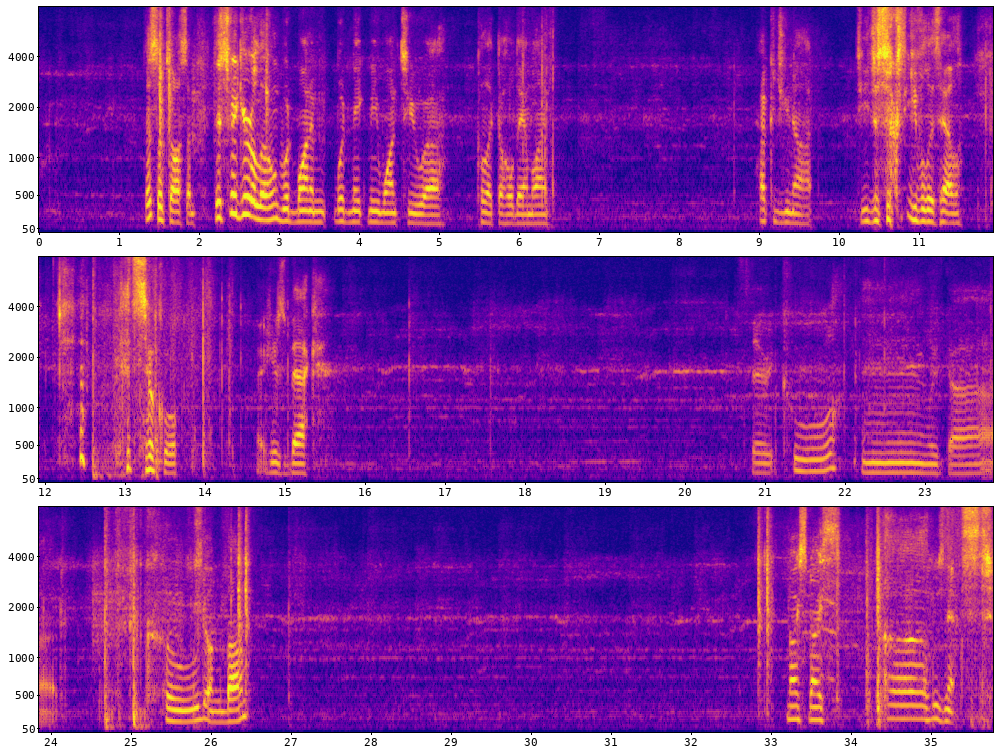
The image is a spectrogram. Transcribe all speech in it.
This looks awesome. This figure alone would want to, would make me want to uh, collect the whole damn line. How could you not? He just looks evil as hell. it's so cool. Alright, here's the back. Very cool. And we've got code on the bottom. Nice, nice. Uh, who's next?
